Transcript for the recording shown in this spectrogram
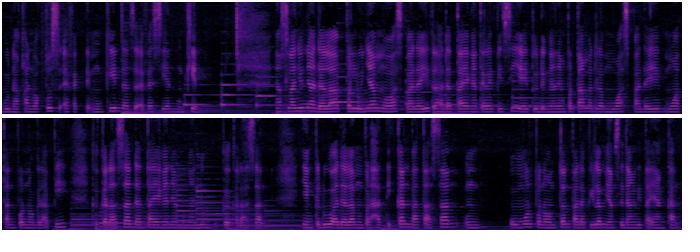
Gunakan waktu seefektif mungkin dan seefisien mungkin. Yang selanjutnya adalah perlunya mewaspadai terhadap tayangan televisi yaitu dengan yang pertama adalah mewaspadai muatan pornografi, kekerasan dan tayangan yang mengandung kekerasan. Yang kedua adalah memperhatikan batasan umur penonton pada film yang sedang ditayangkan.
